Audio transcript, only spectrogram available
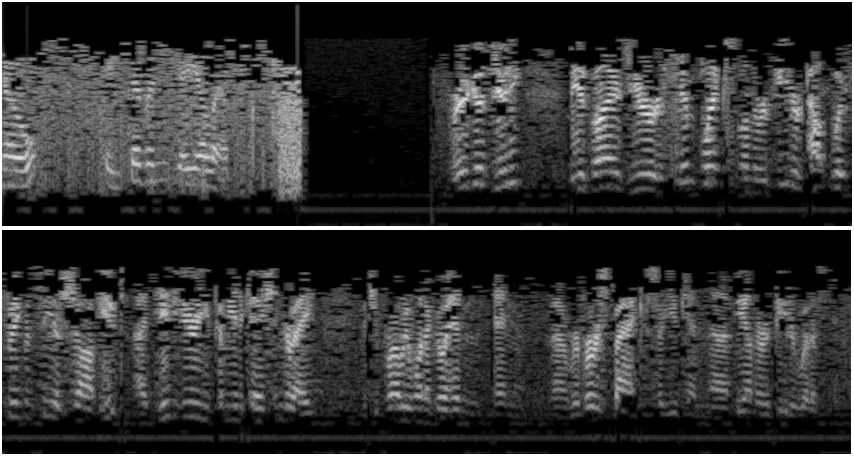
No. K7JLF. Very good, Judy. Be advised your simplex on the repeater output frequency is Shaw mute. I did hear your communication great, but you probably want to go ahead and, and uh, reverse back so you can uh, be on the repeater with us.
